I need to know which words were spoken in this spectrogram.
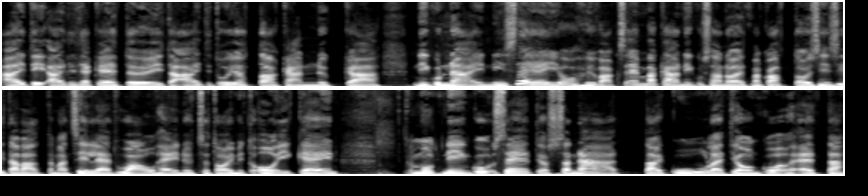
äiti, äiti tekee töitä, äiti tuijottaa kännykkää, niin kuin näin, niin se ei ole hyväksi. En mäkään niin kuin sano, että mä kattoisin sitä välttämättä silleen, että vau, wow, hei, nyt sä toimit oikein. Mutta niin kuin se, että jos sä näet tai kuulet jonkun, että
